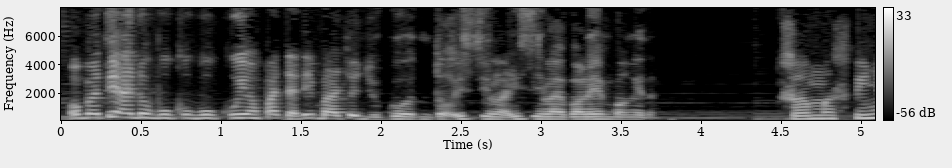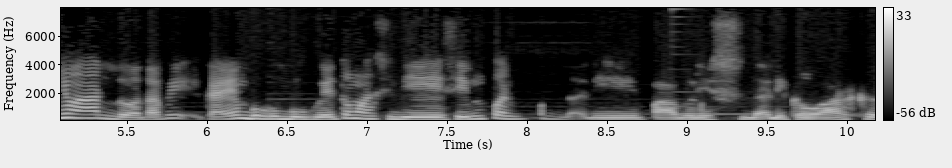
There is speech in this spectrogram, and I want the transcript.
Oh, berarti ada buku-buku yang pacak dibaca juga untuk istilah-istilah Palembang itu. semestinya ada tapi kayaknya buku-buku itu masih disimpan tidak dipublish tidak dikeluar ke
